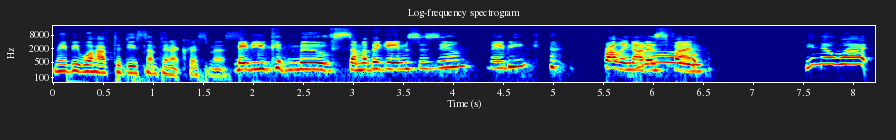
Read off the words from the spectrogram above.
maybe we'll have to do something at Christmas. Maybe you could move some of the games to Zoom. Maybe it's probably not oh, as fun. You know what,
